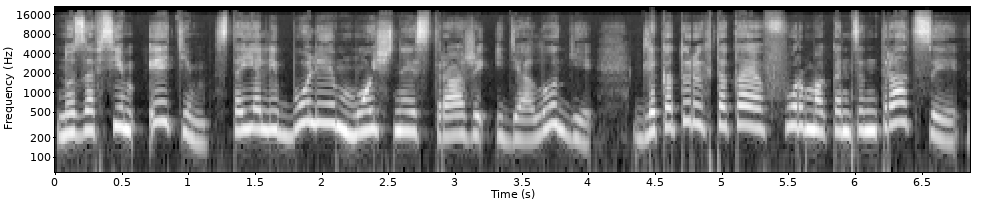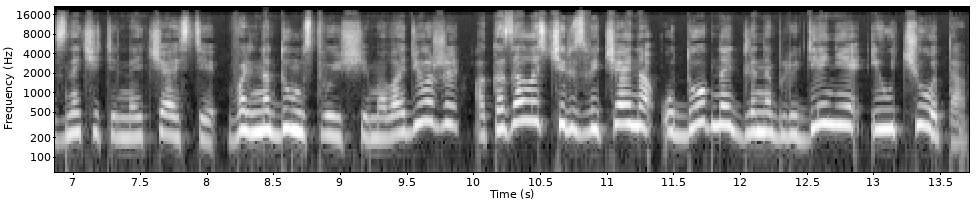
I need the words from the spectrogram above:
но за всем этим стояли более мощные стражи идеологии, для которых такая форма концентрации значительной части вольнодумствующей молодежи оказалась чрезвычайно удобной для наблюдения и учета.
